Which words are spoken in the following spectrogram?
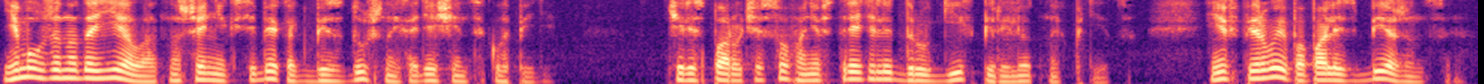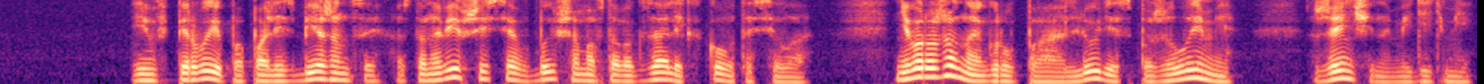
Ему уже надоело отношение к себе как бездушной ходящей энциклопедии. Через пару часов они встретили других перелетных птиц. Им впервые попались беженцы. Им впервые попались беженцы, остановившиеся в бывшем автовокзале какого-то села. Не вооруженная группа, а люди с пожилыми, женщинами и детьми.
